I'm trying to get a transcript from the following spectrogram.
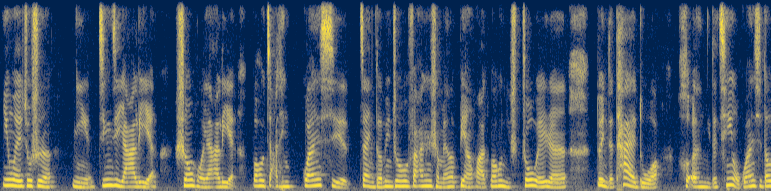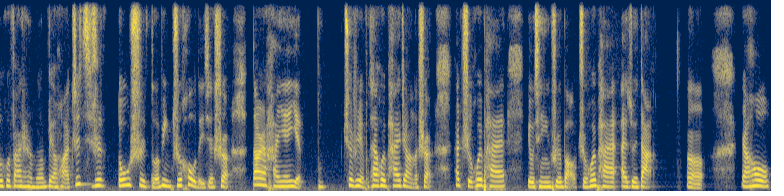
因为就是你经济压力、生活压力，包括家庭关系，在你得病之后发生什么样的变化，包括你周围人对你的态度。和嗯你的亲友关系都会发生什么样的变化？这其实都是得病之后的一些事儿。当然，韩岩也不确实也不太会拍这样的事儿，他只会拍《友情饮水饱》，只会拍《爱最大》。嗯，然后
